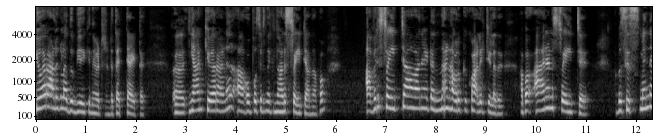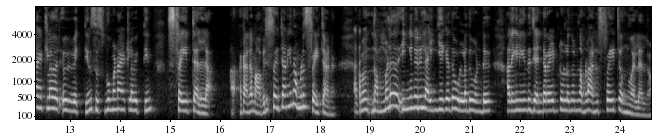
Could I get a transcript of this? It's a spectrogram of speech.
ക്യൂർ ആളുകൾ അത് ഉപയോഗിക്കുന്നത് കേട്ടിട്ടുണ്ട് തെറ്റായിട്ട്. ഞാൻ ക്യൂർ ആണ് ഓപ്പോസിറ്റ് നിൽക്കുന്ന ആൾ സ്ട്രെയിറ്റ് ആണ്. അപ്പം അവർ സ്ട്രെയിറ്റ് ആവാനായിട്ട് എന്താണ് അവർക്ക് ക്വാളിറ്റി ഉള്ളത്? അപ്പോൾ ആരാണ് സ്ട്രെയിറ്റ് അപ്പോൾ സിസ്മെൻ ആയിട്ടുള്ള ഒരു വ്യക്തിയും സിസ് വുമൺ ആയിട്ടുള്ള വ്യക്തിയും സ്ട്രെയിറ്റ് അല്ല. കാരണം അവർ സ്ട്രെയിറ്റ് ആണെങ്കിൽ നമ്മൾ സ്ട്രെയിറ്റ് ആണ്. അപ്പം നമ്മൾ ഇങ്ങനെ ഒരു ലൈംഗികത ഉള്ളത് കൊണ്ട് അല്ലെങ്കിൽ ഇങ്ങനത്തെ ജെൻഡർ ആയിട്ട് ഉള്ളത് കൊണ്ട് നമ്മൾ അൺസ്ട്രെയിറ്റ് ഒന്നും അല്ലല്ലോ.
